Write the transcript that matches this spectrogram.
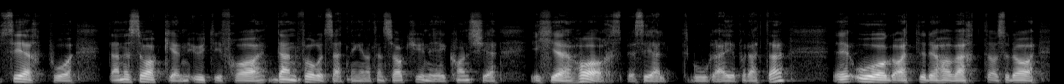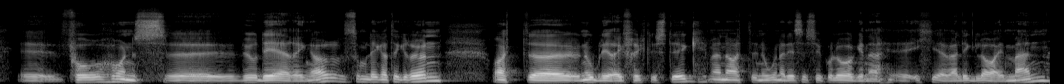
ser på denne saken ut ifra den forutsetningen at den sakkyndige kanskje ikke har spesielt god greie på dette, Eh, og at det har vært altså da, eh, forhåndsvurderinger som ligger til grunn. At uh, nå blir jeg fryktelig stygg, men at noen av disse psykologene ikke er veldig glad i menn.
